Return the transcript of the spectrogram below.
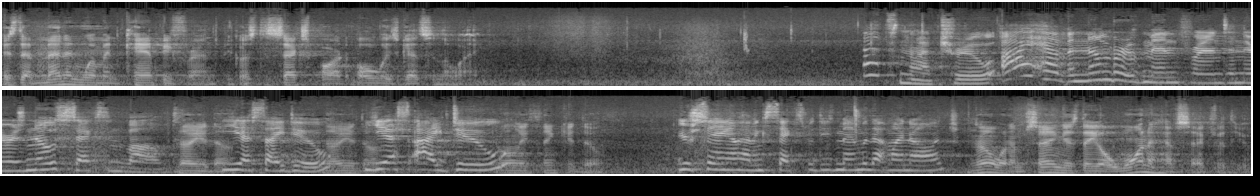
is that men and women can't be friends because the sex part always gets in the way. That's not true. I have a number of men friends, and there is no sex involved. No, you don't. Yes, I do. No, you don't. Yes, I do. You only think you do. You're saying I'm having sex with these men without my knowledge? No, what I'm saying is they all want to have sex with you.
